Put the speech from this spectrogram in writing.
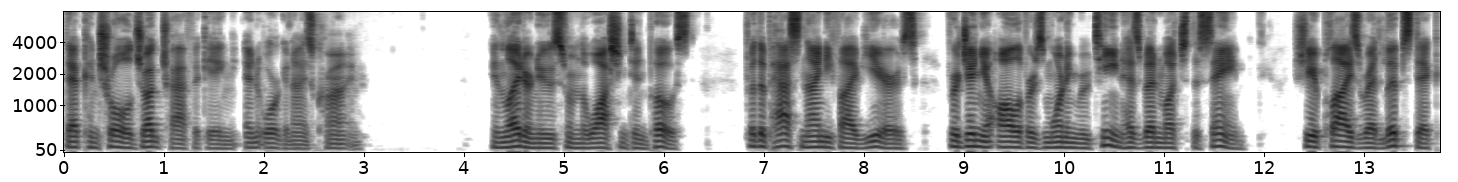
that control drug trafficking and organized crime. In lighter news from the Washington Post, for the past 95 years, Virginia Oliver's morning routine has been much the same. She applies red lipstick,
